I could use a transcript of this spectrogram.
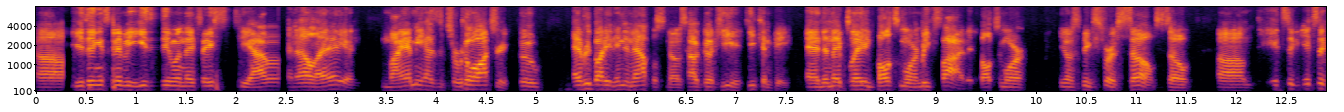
uh, you think it's going to be easy when they face Seattle and LA and Miami has a terrific Autry, who everybody in Indianapolis knows how good he he can be. And then they play Baltimore in Week Five, and Baltimore, you know, speaks for itself. So um, it's a it's a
